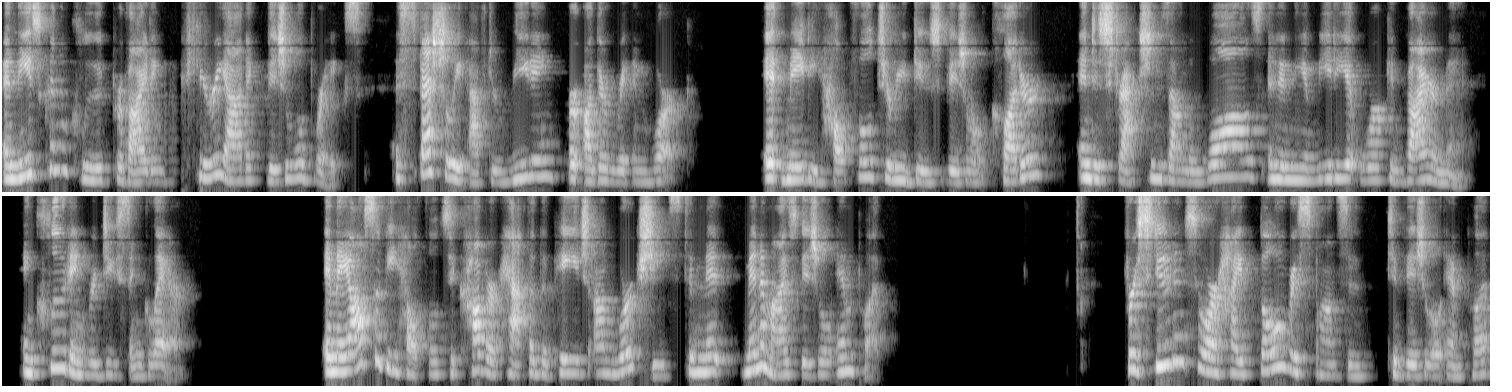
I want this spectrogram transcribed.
and these can include providing periodic visual breaks, especially after reading or other written work. It may be helpful to reduce visual clutter and distractions on the walls and in the immediate work environment, including reducing glare. It may also be helpful to cover half of the page on worksheets to mi- minimize visual input. For students who are hypo-responsive to visual input,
